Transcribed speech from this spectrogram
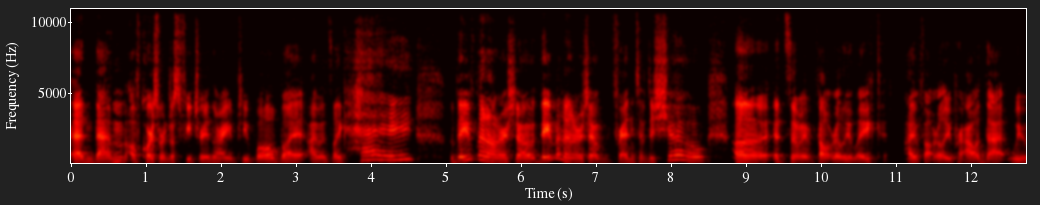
and them. Of course, we're just featuring the right people, but I was like, hey, they've been on our show. They've been on our show, friends of the show. Uh, and so it felt really like I felt really proud that we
